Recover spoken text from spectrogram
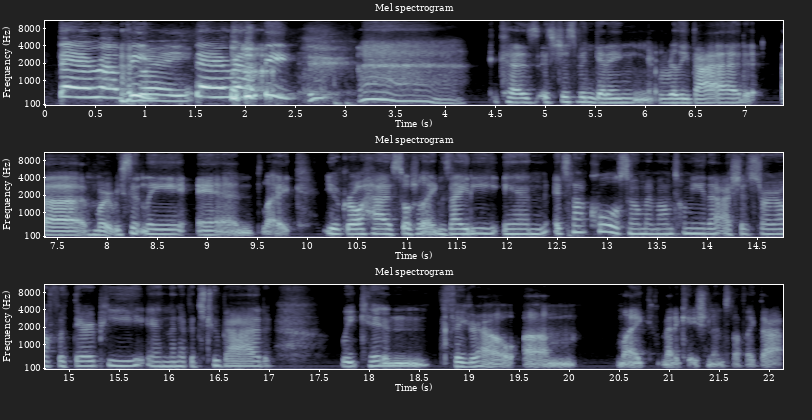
therapy, right. therapy. Because it's just been getting really bad uh, more recently, and like your girl has social anxiety, and it's not cool. So my mom told me that I should start off with therapy, and then if it's too bad, we can figure out um, like medication and stuff like that.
